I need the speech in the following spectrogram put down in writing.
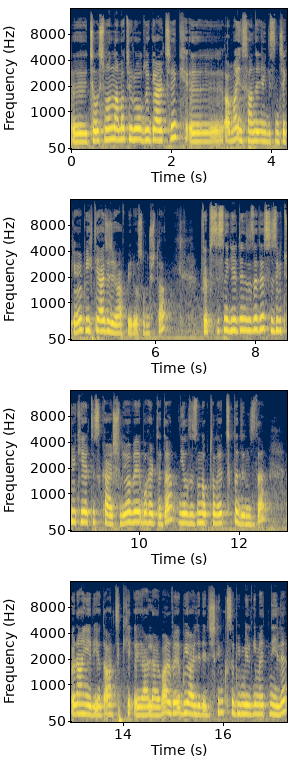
Ee, çalışmanın amatör olduğu gerçek ee, ama insanların ilgisini çekiyor. Bir ihtiyaca cevap veriyor sonuçta. Web sitesine girdiğinizde de sizi bir Türkiye haritası karşılıyor ve bu haritada yıldızlı noktaları tıkladığınızda öğren yeri ya da antik yerler var ve bu yerlere ilişkin kısa bir bilgi metniyle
